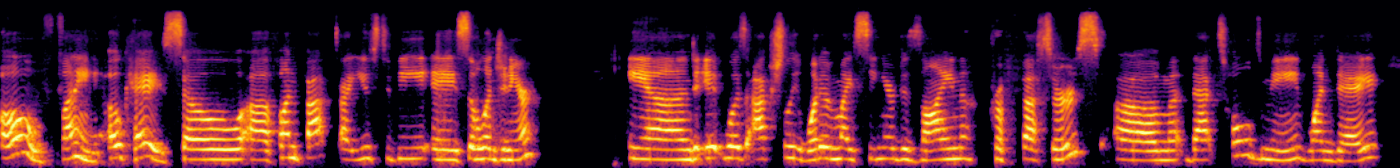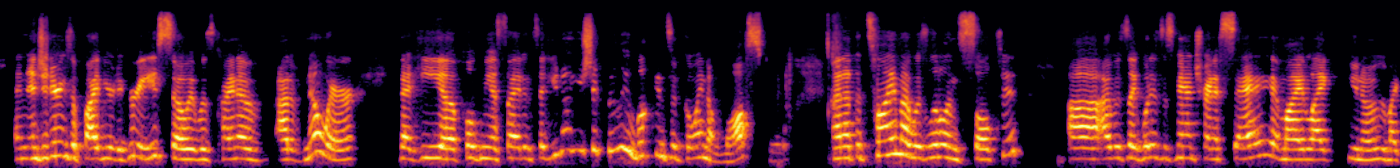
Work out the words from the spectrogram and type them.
Oh, funny. Okay. So, uh, fun fact I used to be a civil engineer, and it was actually one of my senior design professors um, that told me one day, and engineering is a five year degree. So, it was kind of out of nowhere that he uh, pulled me aside and said, you know, you should really look into going to law school. And at the time, I was a little insulted. Uh, I was like, what is this man trying to say? Am I like, you know, am I,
